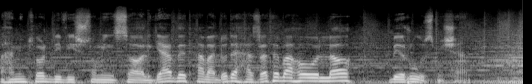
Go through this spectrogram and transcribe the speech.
و همینطور دیویستومین سالگرد تولد حضرت بهاءالله به روز میشن.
